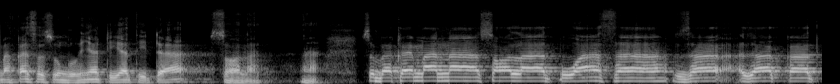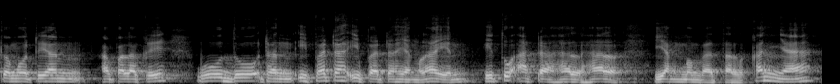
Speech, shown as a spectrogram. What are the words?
maka sesungguhnya dia tidak sholat. Nah, sebagaimana sholat, puasa, zakat, kemudian apalagi wudhu dan ibadah-ibadah yang lain itu ada hal-hal yang membatalkannya.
